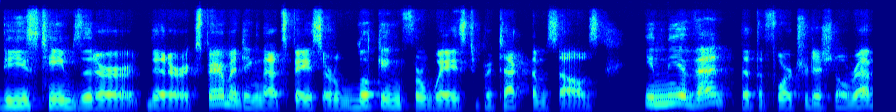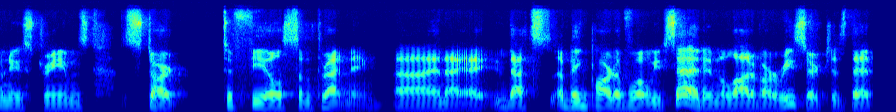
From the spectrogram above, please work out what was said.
these teams that are that are experimenting in that space are looking for ways to protect themselves in the event that the four traditional revenue streams start to feel some threatening. Uh, and I, I, that's a big part of what we've said in a lot of our research is that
